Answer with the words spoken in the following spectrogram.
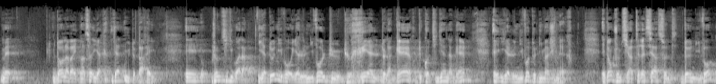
mais dans la vallée de il, il y a eu de pareil. Et je me suis dit, voilà, il y a deux niveaux. Il y a le niveau du, réel de la guerre, du quotidien de la guerre, et il y a le niveau de l'imaginaire. Et donc je me suis intéressé à ces deux niveaux.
